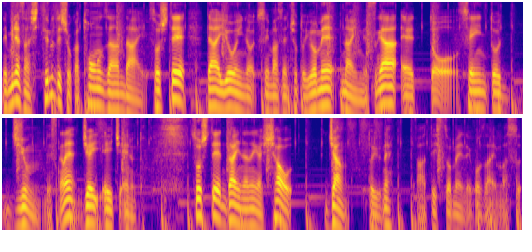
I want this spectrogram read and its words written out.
で、皆さん知ってるでしょうか？トーンズダイ。そして第4位の、すいません、ちょっと読めないんですが、えっと、セイント・ジュンですかね？JHN と。そして第7位がシャオ・ジャンというね、アーティスト名でございます。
